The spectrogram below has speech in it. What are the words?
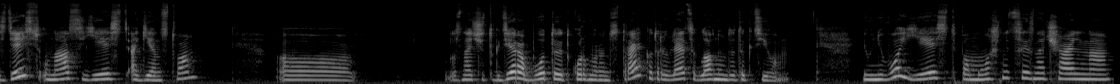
Здесь у нас есть агентство, э, значит, где работает Корморан Страйк, который является главным детективом. И у него есть помощница изначально,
